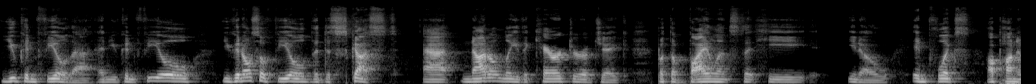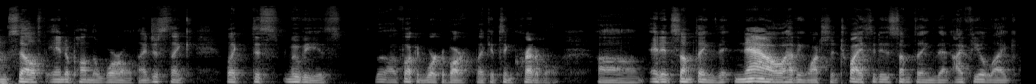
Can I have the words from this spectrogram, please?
you can feel that, and you can feel, you can also feel the disgust at not only the character of Jake, but the violence that he, you know, inflicts upon himself and upon the world. I just think like this movie is a fucking work of art. Like it's incredible. Um, and it's something that now, having watched it twice, it is something that I feel like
